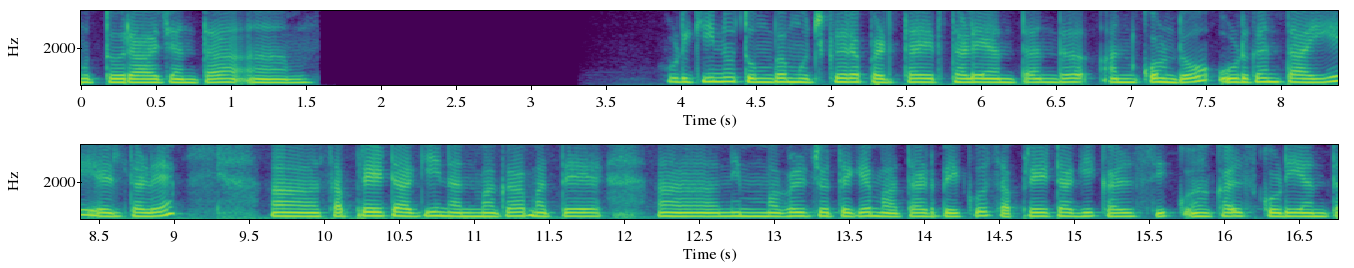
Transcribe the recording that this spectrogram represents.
ಮುತ್ತುರಾಜ್ ಅಂತ ಹುಡುಗಿನೂ ತುಂಬ ಮುಜುಗರ ಪಡ್ತಾ ಇರ್ತಾಳೆ ಅಂತಂದು ಅಂದ್ಕೊಂಡು ಹುಡುಗನ ತಾಯಿ ಹೇಳ್ತಾಳೆ ಸಪ್ರೇಟಾಗಿ ನನ್ನ ಮಗ ಮತ್ತು ನಿಮ್ಮ ಮಗಳ ಜೊತೆಗೆ ಮಾತಾಡಬೇಕು ಸಪ್ರೇಟಾಗಿ ಕಳಿಸಿ, ಕಳಿಸ್ಕೊಡಿ ಅಂತ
